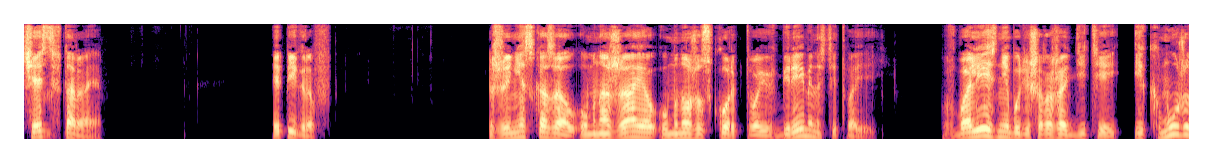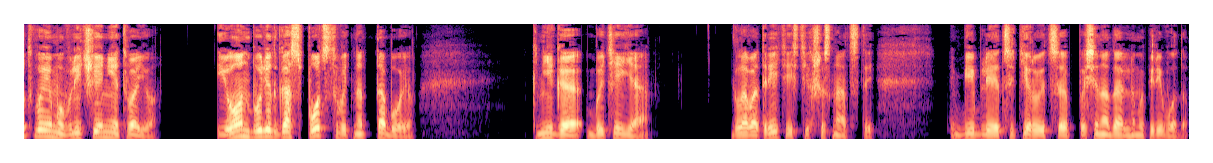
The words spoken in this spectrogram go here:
Часть вторая. Эпиграф. Жене сказал, умножая, умножу скорбь твою в беременности твоей, в болезни будешь рожать детей, и к мужу твоему влечение твое, и он будет господствовать над тобою. Книга «Бытия», глава 3, стих 16. Библия цитируется по синодальному переводу.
